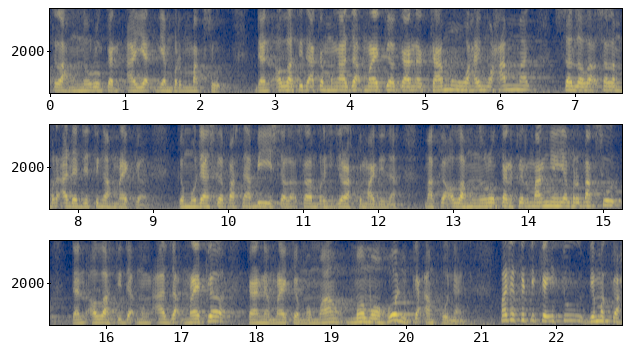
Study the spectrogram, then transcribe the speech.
telah menurunkan ayat yang bermaksud dan Allah tidak akan mengazab mereka kerana kamu wahai Muhammad sallallahu alaihi wasallam berada di tengah mereka. Kemudian selepas Nabi sallallahu alaihi wasallam berhijrah ke Madinah, maka Allah menurunkan firman-Nya yang bermaksud dan Allah tidak mengazab mereka kerana mereka memohon keampunan. Pada ketika itu di Mekah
